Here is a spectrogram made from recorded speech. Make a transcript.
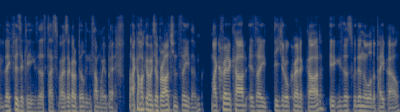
they physically exist, I suppose. I've got a building somewhere, but I can't go into a branch and see them. My credit card is a digital credit card. It exists within the world of PayPal.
